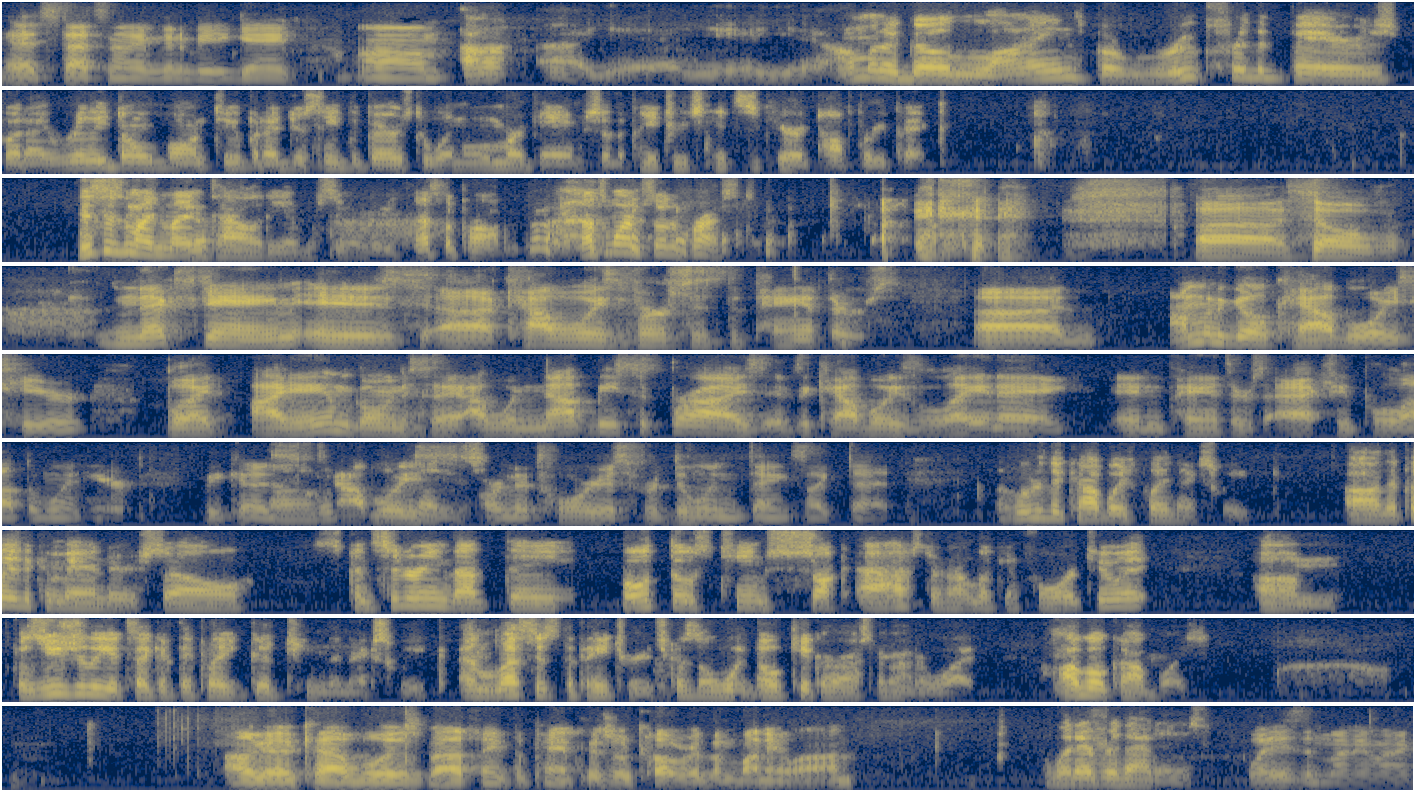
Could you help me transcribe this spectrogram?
It's that's not even going to be a game. Um, Uh, uh, yeah, yeah, yeah. I'm gonna go Lions, but root for the Bears. But I really don't want to. But I just need the Bears to win one more game so the Patriots can secure a top three pick. This is my mentality every single week. That's the problem. That's why I'm so depressed. uh, so next game is uh, Cowboys versus the Panthers. Uh, I'm going to go Cowboys here, but I am going to say I would not be surprised if the Cowboys lay an egg and Panthers actually pull out the win here because that Cowboys depends. are notorious for doing things like that. Who do the Cowboys play next week? Uh, they play the Commanders. So considering that they both those teams suck ass, they're not looking forward to it. Um, because usually it's like if they play a good team the next week, unless it's the Patriots, because they'll they'll kick our ass no matter what. I'll go Cowboys. I'll go Cowboys, but I think the Panthers will cover the money line. Whatever that is. What is the money line?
